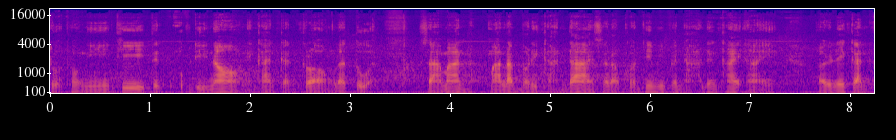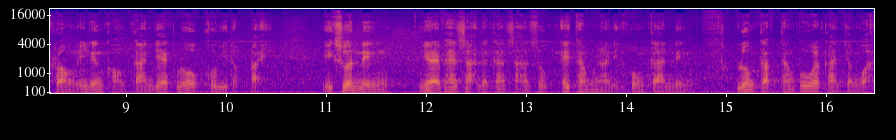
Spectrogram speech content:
ตรวจพวกนี้ที่ตึกอุปดีนอกในการกันกรองและตรวจ สามารถมารับบริการได้สำหรับคนที่มีปัญหาเรื่องไข้ไอ เราจะได้กลันกรองในเรื่องของการแยกโรคโควิดออกไป อีกส่วนหนึ่งวิทยาลัยแพทยศาสตร์และการสาธารณสุขได้ทำงานอีกโครงการหนึ่ง ร่วมกับทางผู้ว่าการจังหวัด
